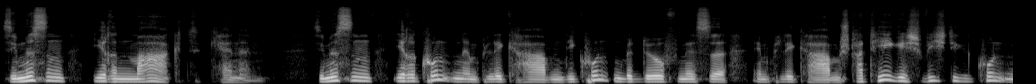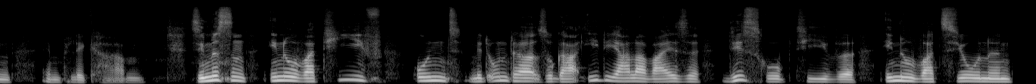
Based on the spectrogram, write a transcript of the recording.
Sie müssen Ihren Markt kennen. Sie müssen Ihre Kunden im Blick haben, die Kundenbedürfnisse im Blick haben, strategisch wichtige Kunden im Blick haben. Sie müssen innovativ und mitunter sogar idealerweise disruptive Innovationen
